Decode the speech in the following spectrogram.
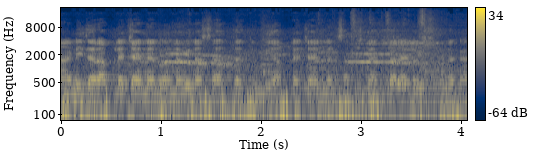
आणि जर आपल्या चॅनलवर नवीन असाल तर तुम्ही आपल्या चॅनल सबस्क्राईब करायला विसरू नका.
